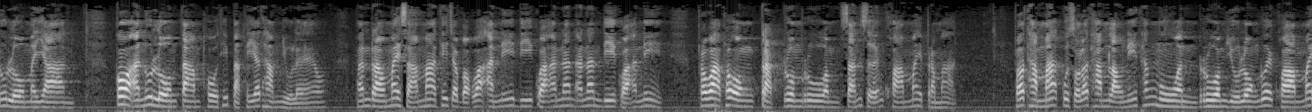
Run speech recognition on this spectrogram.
นุโลมญาณก็อนุโลมตามโพธิปัจจยธรรมอยู่แล้วพันเราไม่สามารถที่จะบอกว่าอันนี้ดีกว่าอันนั้นอันนั้นดีกว่าอันนี้ เพราะว่าพระองค์ตรัสรวมๆสรรเสริญความไม่ประมาท เพราะธรรมะกุศลธรรมเหล่านี้ทั้งมวลรวมอยู่ลงด้วยความไม่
